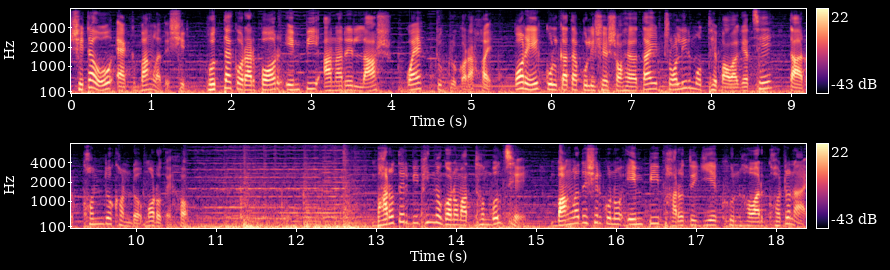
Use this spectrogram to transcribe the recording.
সেটাও এক বাংলাদেশির। হত্যা করার পর এমপি আনারের লাশ কয়েক টুকরো করা হয়। পরে কলকাতা পুলিশের সহায়তায় ট্রলির মধ্যে পাওয়া গেছে তার খণ্ড খণ্ড মরদেহ। ভারতের বিভিন্ন গণমাধ্যম বলছে বাংলাদেশের কোনো এমপি ভারতে গিয়ে খুন হওয়ার ঘটনা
